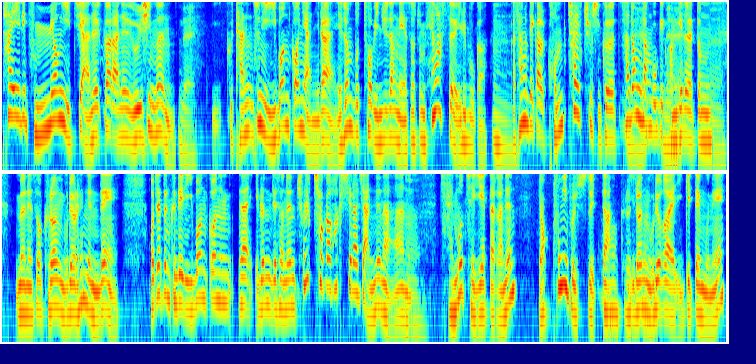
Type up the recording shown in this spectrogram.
파일이 분명히 있지 않을까라는 의심은 네. 그 단순히 이번 건이 아니라 예전부터 민주당 내에서 좀 해왔어요 일부가 음. 그러니까 상대가 검찰 출신 그 사정 당국의 네. 관계자였던 네. 면에서 그런 우려를 했는데 어쨌든 근데 이번 건이나 이런 데서는 출처가 확실하지 않는 한 어. 잘못 제기했다가는 역풍이 불 수도 있다. 어, 그렇죠. 이런 우려가 있기 때문에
